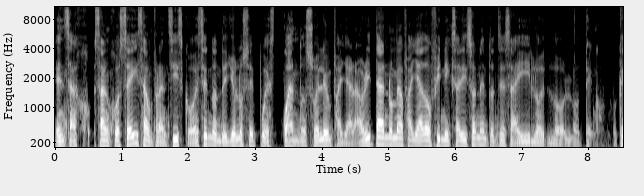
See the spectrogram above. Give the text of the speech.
en San José y San Francisco. Es en donde yo lo sé, pues, cuando suelen fallar. Ahorita no me ha fallado Phoenix, Arizona, entonces ahí lo, lo, lo tengo, ¿ok?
